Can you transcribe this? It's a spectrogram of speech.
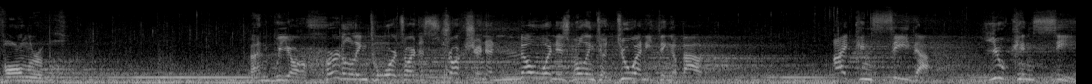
Vulnerable. And we are hurtling towards our destruction, and no one is willing to do anything about it. I can see that. You can see.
